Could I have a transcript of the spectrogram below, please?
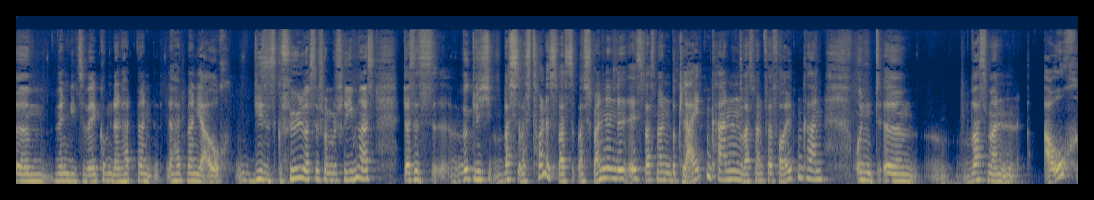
ähm, wenn die zur Welt kommen, dann hat man hat man ja auch dieses Gefühl, was du schon beschrieben hast, dass es äh, wirklich was was Tolles, was was Spannendes ist, was man begleiten kann, was man verfolgen kann. Und ähm, was man auch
